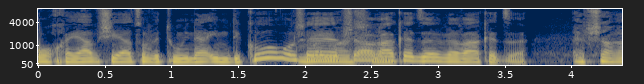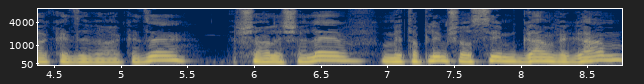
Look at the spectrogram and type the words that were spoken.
או חייב שיאצו וטווינה עם דיקור, או שאפשר לא. רק את זה ורק את זה? אפשר רק את זה ורק את זה, אפשר לשלב, מטפלים שעושים גם וגם,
